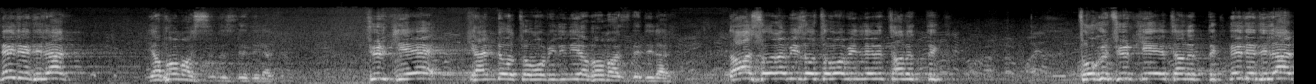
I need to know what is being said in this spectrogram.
ne dediler? Yapamazsınız dediler. Türkiye kendi otomobilini yapamaz dediler. Daha sonra biz otomobilleri tanıttık. TOG'u Türkiye'ye tanıttık. Ne dediler?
